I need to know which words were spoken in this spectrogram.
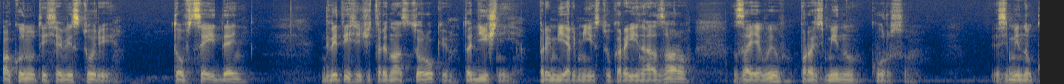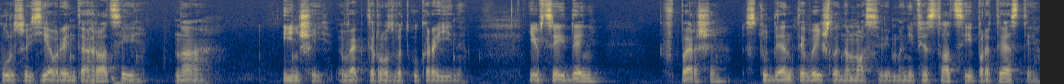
окунутися в історію, то в цей день 2013 року тодішній прем'єр-міністр України Азаров заявив про зміну курсу. Зміну курсу з євроінтеграції на інший вектор розвитку країни. І в цей день вперше студенти вийшли на масові маніфестації, протести.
